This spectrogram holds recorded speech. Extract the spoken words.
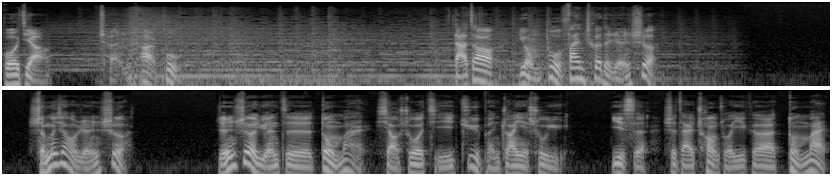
播讲陈二步。打造永不翻车的人设。什么叫人设？人设源自动漫、小说及剧本专业术语，意思是在创作一个动漫、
